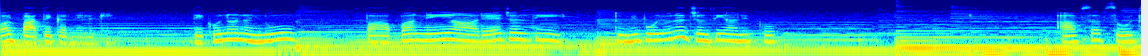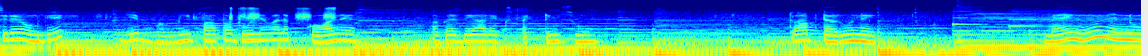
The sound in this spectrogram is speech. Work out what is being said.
और बातें करने लगी। देखो ना नन्नू, पापा नहीं आ रहे जल्दी। तुम ही बोलो ना जल्दी आने को। आप सब सोच रहे होंगे, ये मम्मी पापा बोलने वाला कौन है? अगर दे आर एक्सपेक्टिंग सून तो आप डरो नहीं। मैं हूँ नन्नू।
